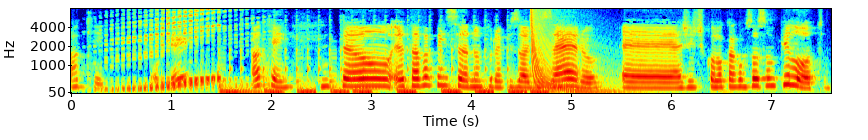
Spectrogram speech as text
Ok. Ok? Ok. Então, eu tava pensando pro episódio zero, é, a gente colocar como se fosse um piloto.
